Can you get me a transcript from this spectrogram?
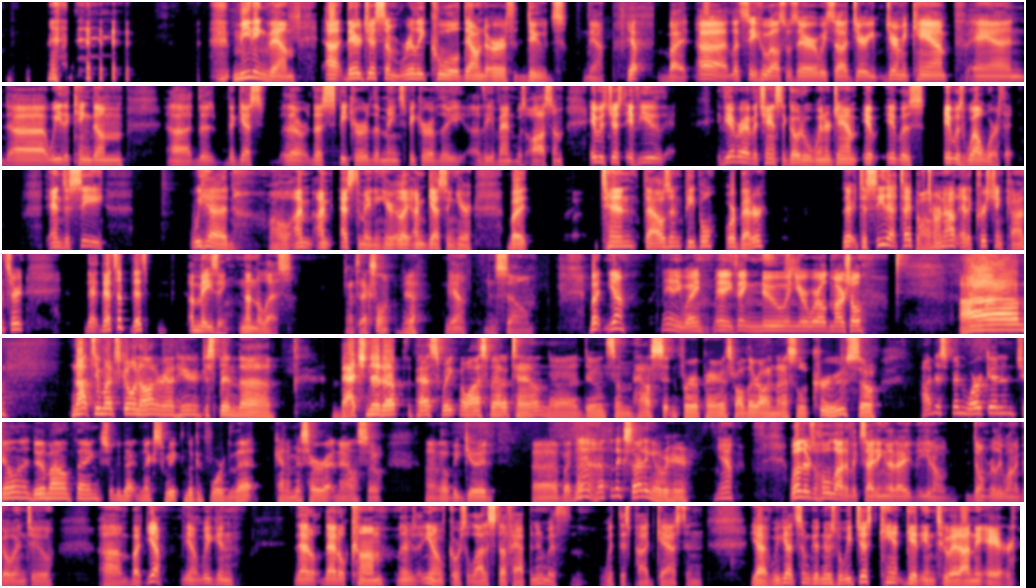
meeting them, uh, they're just some really cool, down to earth dudes. Yeah. Yep. But uh, let's see who else was there. We saw Jerry Jeremy Camp and uh, We the Kingdom. Uh, the the guest the the speaker, the main speaker of the of the event was awesome. It was just if you if you ever have a chance to go to a winter jam, it it was it was well worth it. And to see we had oh, I'm I'm estimating here, like I'm guessing here, but 10,000 people or better there to see that type of Wow. turnout at a Christian concert that that's a that's amazing nonetheless. That's excellent. Yeah. Yeah. And so but yeah, anyway, anything new in your world, Marshall? Um, not too much going on around here. Just been uh, batching it up the past week. My wife's been out of town, uh, doing some house sitting for her parents while they're on a nice little cruise. So I've just been working and chilling and doing my own thing. She'll be back next week. Looking forward to that. Kind of miss her right now, so uh, that'll be good. Uh, but not, Yeah. nothing exciting over here. Yeah. Well, there's a whole lot of exciting that I, you know, don't really want to go into. Um, but yeah, you know, we can that'll that'll come. There's you know, of course, a lot of stuff happening with with this podcast and yeah, we got some good news, but we just can't get into it on the air.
